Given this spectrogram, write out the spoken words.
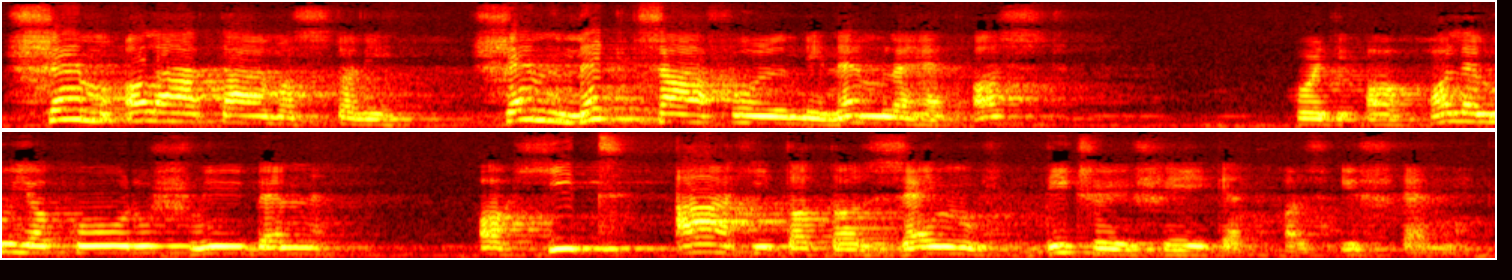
sem alátámasztani, sem megcáfolni nem lehet azt, hogy a Halleluja kórus műben a hit áhítata zeng dicsőséget az Istennek.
